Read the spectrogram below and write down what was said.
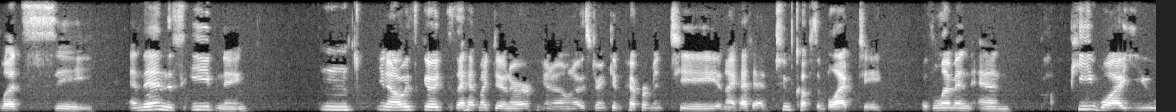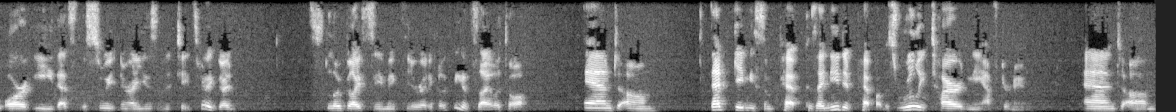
let's see. And then this evening, mm, you know, it was good because I had my dinner, you know, and I was drinking peppermint tea, and I had had two cups of black tea with lemon and P Y U R E. That's the sweetener I use in the tea. It's very good. It's low glycemic, theoretically. I think it's xylitol. And um, that gave me some pep because I needed pep. I was really tired in the afternoon. And um,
